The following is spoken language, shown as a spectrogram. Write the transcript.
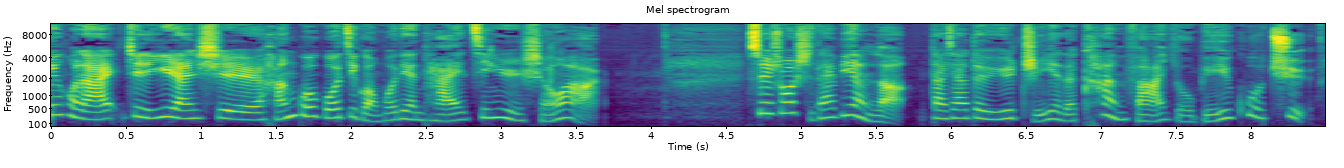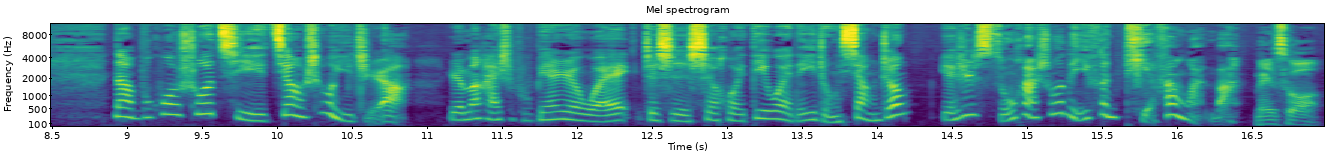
欢迎回来，这里依然是韩国国际广播电台今日首尔。虽说时代变了，大家对于职业的看法有别于过去。那不过说起教授一职啊，人们还是普遍认为这是社会地位的一种象征，也是俗话说的一份铁饭碗吧。没错。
